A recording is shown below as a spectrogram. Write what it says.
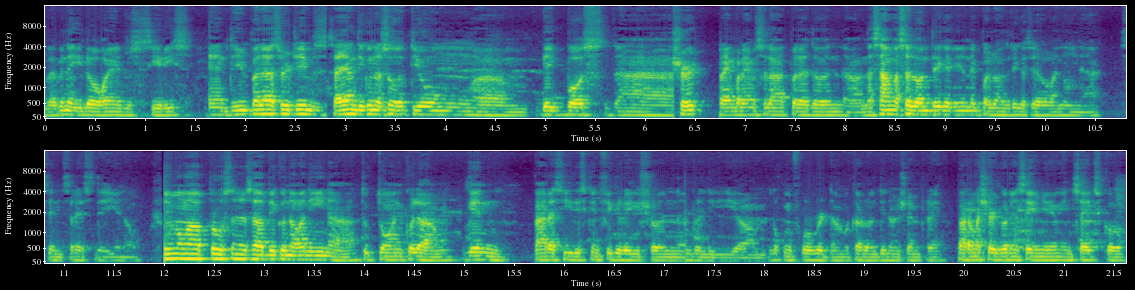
Grabe na ilo ko yun sa series. And yun pala Sir James, sayang di ko nasuot yung um, Big Boss na shirt. Maraming maraming salamat pala doon. Uh, nasama sa laundry kanina, nagpa-laundry kasi ako kanina since rest day, you know. Yung mga pros na nasabi ko na kanina, tugtungan ko lang. Again, para series configuration. I'm really um, looking forward na magkaroon din nun syempre. Para ma-share ko rin sa inyo yung insights ko.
